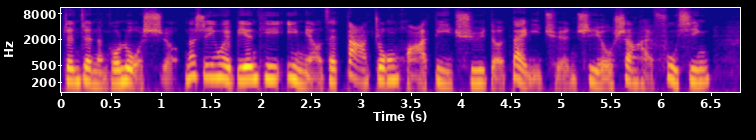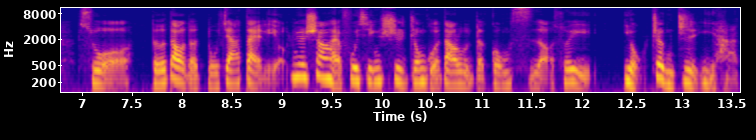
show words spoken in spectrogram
真正能够落实哦。那是因为 BNT 疫苗在大中华地区的代理权是由上海复星所得到的独家代理哦。因为上海复星是中国大陆的公司哦，所以有政治意涵。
